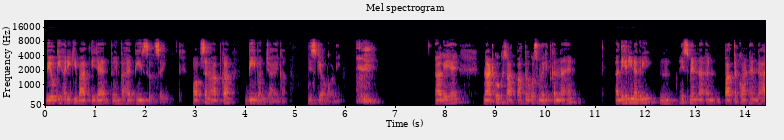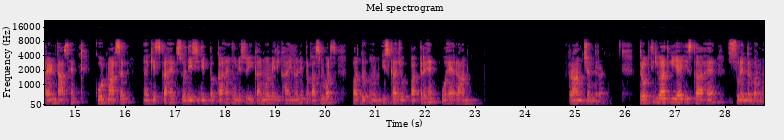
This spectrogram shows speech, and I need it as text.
वियोगी हरि की बात की जाए तो इनका है वीर सत्सई ऑप्शन आपका बी बन जाएगा, इसके अकॉर्डिंग आगे है, नाटकों के साथ पात्रों को सम्मिलित करना है। अंधेरी नगरी इसमें पात्र कौन है? नारायण दास है। कोर्ट मार्शल किसका है? स्वदेशी दीपक का है। उन्नीस सौ इक्यानवे में लिखा है इन्होंने प्रकाशन वर्ष, और इसका जो पात्र है, वो है राम रामचंद्र द्रौपदी की बात की जाए, इसका है सुरेंद्र वर्मा।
